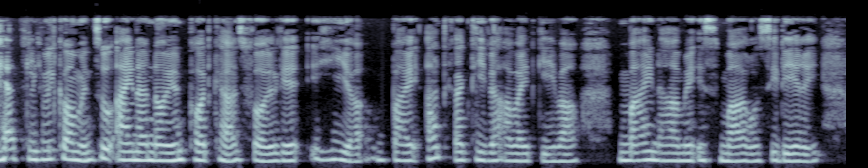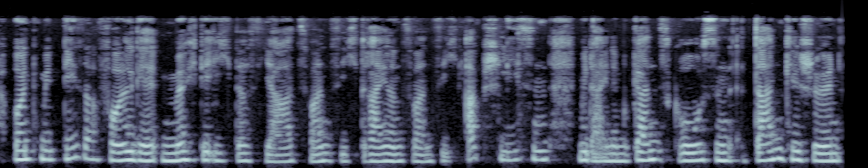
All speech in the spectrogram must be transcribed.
Herzlich willkommen zu einer neuen Podcast-Folge hier bei Attraktive Arbeitgeber. Mein Name ist Maro Sideri und mit dieser Folge möchte ich das Jahr 2023 abschließen mit einem ganz großen Dankeschön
